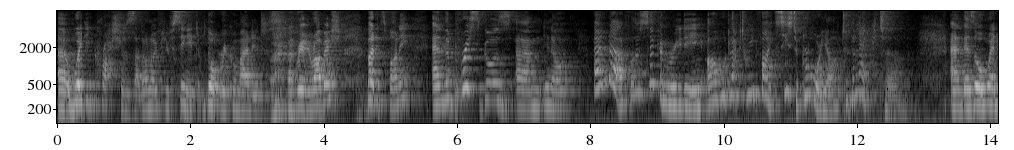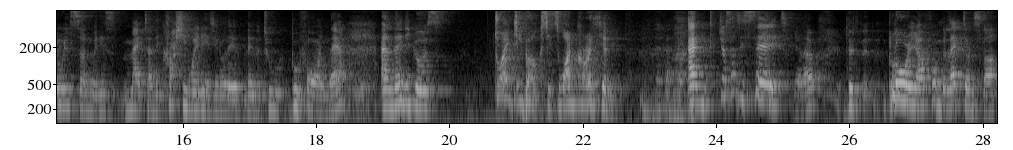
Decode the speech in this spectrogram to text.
uh, Wedding Crashers. I don't know if you've seen it, don't recommend it, it's really rubbish, but it's funny. And the priest goes, um, you know, and now for the second reading, I would like to invite Sister Gloria to the lectern. And there's Owen Wilson with his mate and the crashing weddings, you know, they're, they're the two bouffons in there. And then he goes, 20 bucks, it's one Corinthian. and just as he said, you know, the, the, Gloria from the lectern starts,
